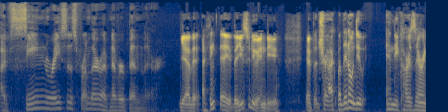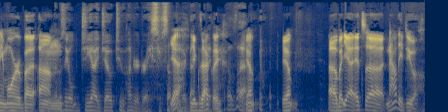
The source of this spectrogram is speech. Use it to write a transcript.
I've seen races from there. I've never been there. yeah, they, I think they, they used to do Indy at the track, but they don't do Indy cars there anymore. But, It um, was the old GI Joe 200 race or something. yeah, like back in the day. exactly. How's that? Yep. Yep. Uh, but yeah, it's uh now they do a,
